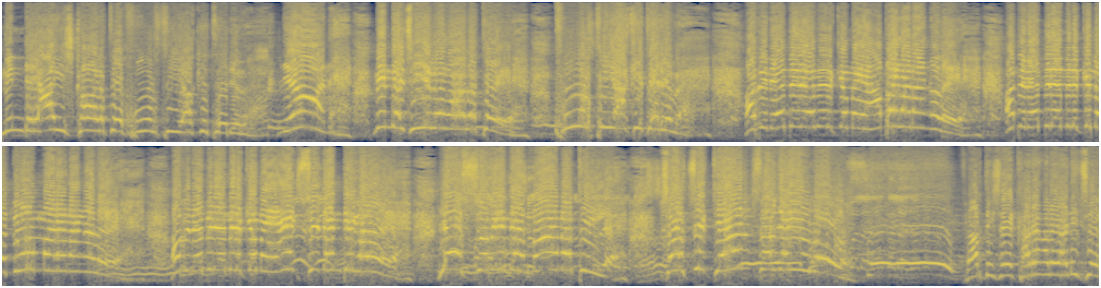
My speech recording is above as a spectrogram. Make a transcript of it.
നിന്റെ ആയുഷ്കാലത്തെ പൂർത്തിയാക്കി തരും. ഞാൻ നിന്റെ ജീവകാലത്തെ പൂർത്തിയാക്കി തരും. അതിനെതിരെ നിൽക്കുന്ന അപകടങ്ങളെ അതിനെതിരെ നിൽക്കുന്ന ദുർമരണങ്ങളെ അതിനെതിരെ നിൽക്കുന്ന ആക്സിഡന്റുകളെ യേശുവിന്റെ നാമത്തിൽ ചർച്ച ക്യാൻസൽ ചെയ്യുന്നു. പ്രാർത്ഥിച്ച് കരങ്ങളെ അടിച്ച്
